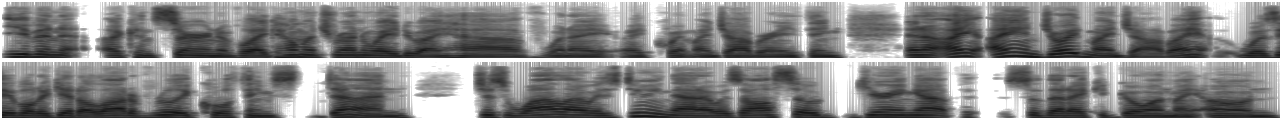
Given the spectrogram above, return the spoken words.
even a concern of like how much runway do I have when I, I quit my job or anything. And I, I enjoyed my job. I was able to get a lot of really cool things done just while I was doing that, I was also gearing up so that I could go on my own.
